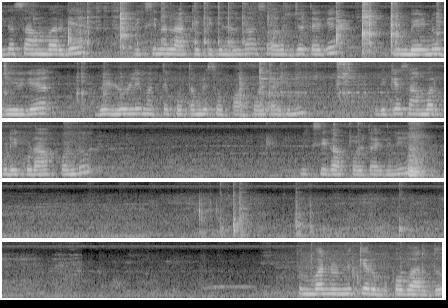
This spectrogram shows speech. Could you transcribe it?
ಈಗ ಸಾಂಬಾರಿಗೆ ಮಿಕ್ಸಿನಲ್ಲಿ ಹಾಕಿಟ್ಟಿದ್ದೀನಲ್ವ? ಸೊ ಅದ್ರ ಜೊತೆಗೆ ನಿಂಬೆಹಣ್ಣು, ಜೀರಿಗೆ, ಬೆಳ್ಳುಳ್ಳಿ ಮತ್ತು ಕೊತ್ತಂಬರಿ ಸೊಪ್ಪು ಹಾಕ್ಕೊಳ್ತಾ ಇದ್ದೀನಿ. ಇದಕ್ಕೆ ಸಾಂಬಾರು ಪುಡಿ ಕೂಡ ಹಾಕ್ಕೊಂಡು ಮಿಕ್ಸಿಗೆ ಹಾಕ್ಕೊಳ್ತಾ ಇದ್ದೀನಿ. ತುಂಬ ನುಣ್ಣಕ್ಕೆ ರುಬ್ಕೋಬಾರ್ದು.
